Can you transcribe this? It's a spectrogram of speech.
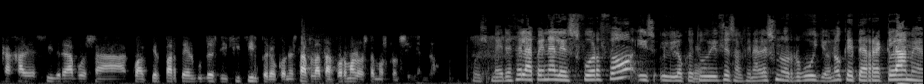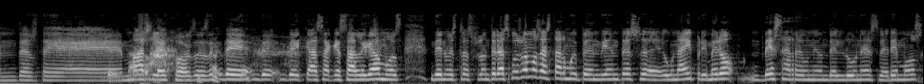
caja de sidra pues a cualquier parte del mundo es difícil, pero con esta plataforma lo estamos consiguiendo. Pues merece la pena el esfuerzo y, lo que tú dices, al final es un orgullo, ¿no? Que te reclamen desde más lejos, desde de, casa, que salgamos de nuestras fronteras. Pues vamos a estar muy pendientes, eh, Unai. Primero, de esa reunión del lunes veremos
